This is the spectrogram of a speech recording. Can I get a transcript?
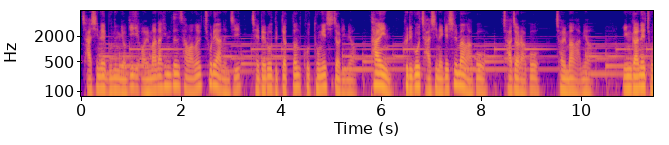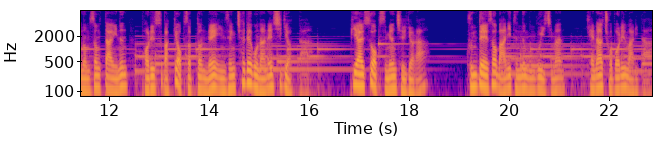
자신의 무능력이 얼마나 힘든 상황을 초래하는지 제대로 느꼈던 고통의 시절이며 타인, 그리고 자신에게 실망하고 좌절하고 절망하며 인간의 존엄성 따위는 버릴 수밖에 없었던 내 인생 최대 고난의 시기였다. 피할 수 없으면 즐겨라. 군대에서 많이 듣는 문구이지만 개나 줘버릴 말이다.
